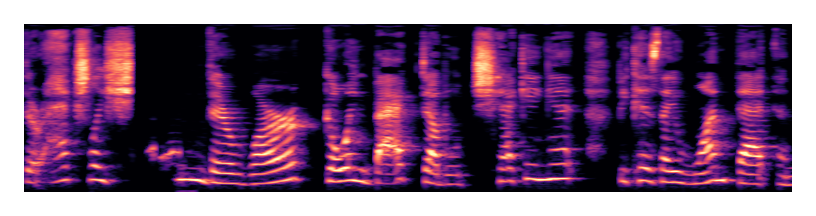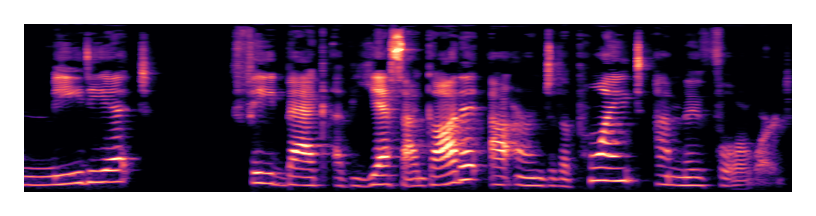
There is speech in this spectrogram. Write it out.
They're actually showing their work, going back, double checking it because they want that immediate feedback of, yes, I got it, I earned the point, I move forward.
